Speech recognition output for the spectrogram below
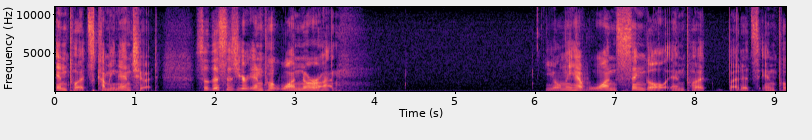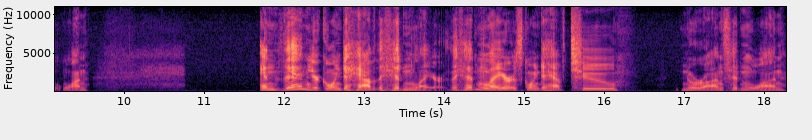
inputs coming into it. So this is your input 1 neuron. You only have one single input, but it's input 1. And then you're going to have the hidden layer. The hidden layer is going to have two neurons, hidden 1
